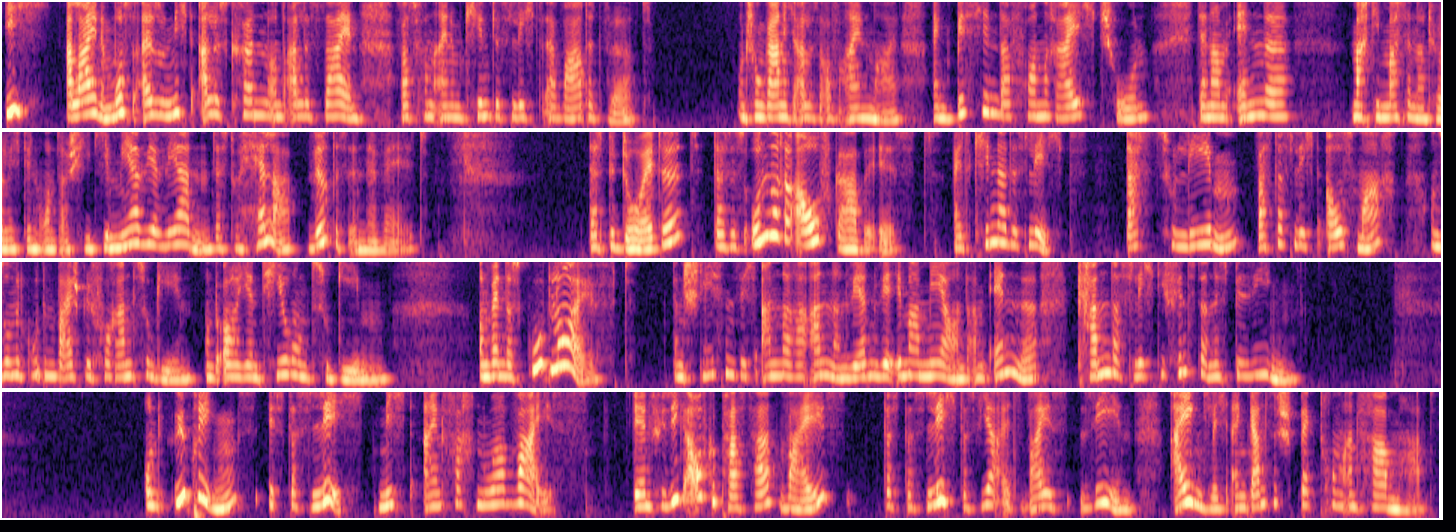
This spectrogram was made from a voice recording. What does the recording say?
Ich alleine muss also nicht alles können und alles sein, was von einem Kind des Lichts erwartet wird. Und schon gar nicht alles auf einmal. Ein bisschen davon reicht schon, denn am Ende macht die Masse natürlich den Unterschied. Je mehr wir werden, desto heller wird es in der Welt. Das bedeutet, dass es unsere Aufgabe ist, als Kinder des Lichts, das zu leben, was das Licht ausmacht und so mit gutem Beispiel voranzugehen und Orientierung zu geben. Und wenn das gut läuft, dann schließen sich andere an, dann werden wir immer mehr und am Ende kann das Licht die Finsternis besiegen. Und übrigens ist das Licht nicht einfach nur weiß. Wer in Physik aufgepasst hat, weiß, dass das Licht, das wir als weiß sehen, eigentlich ein ganzes Spektrum an Farben hat.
